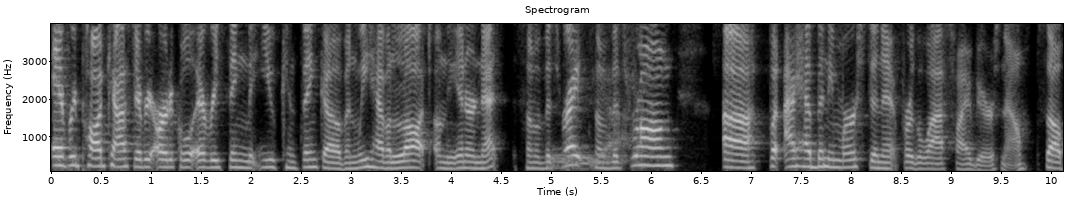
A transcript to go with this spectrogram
every podcast, every article, everything that you can think of. And we have a lot on the internet. Some of it's right, some yeah. of it's wrong. Uh, but I have been immersed in it for the last five years now. So,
